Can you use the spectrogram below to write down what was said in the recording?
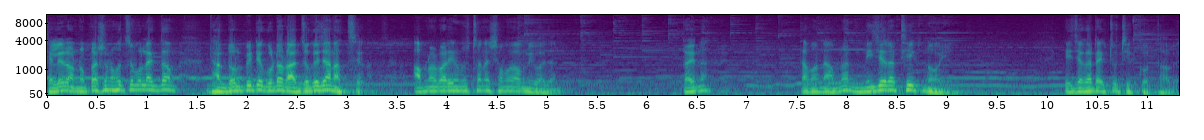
ছেলের অন্নপ্রাশন হচ্ছে বলে একদম ঢাকঢোল পিটে গোটা রাজ্যকে জানাচ্ছে। আপনার বাড়ির অনুষ্ঠানের সময় আপনি বাজান। তাই না? তার মানে আমরা নিজেরা ঠিক নই। এই জায়গাটা একটু ঠিক করতে হবে।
